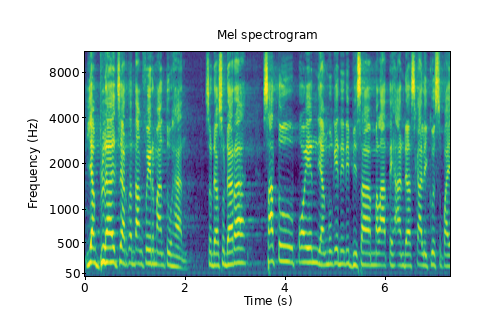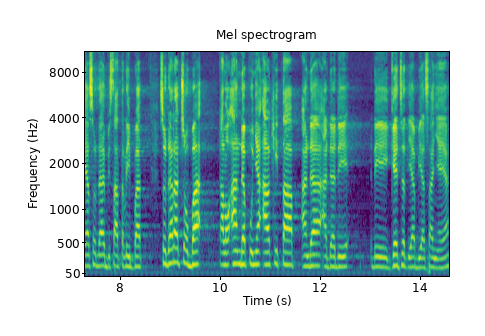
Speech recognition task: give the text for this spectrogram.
yang belajar tentang firman Tuhan. Saudara-saudara, satu poin yang mungkin ini bisa melatih Anda sekaligus supaya saudara bisa terlibat. Saudara coba kalau Anda punya Alkitab, Anda ada di di gadget ya biasanya ya.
